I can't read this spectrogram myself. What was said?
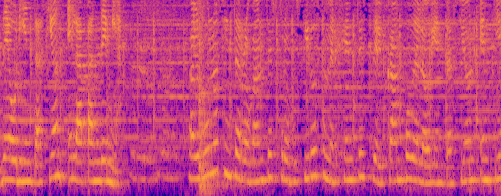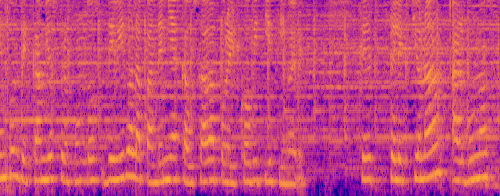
de orientación en la pandemia? Algunos interrogantes producidos emergentes del campo de la orientación en tiempos de cambios profundos debido a la pandemia causada por el COVID-19. Se seleccionaron algunas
